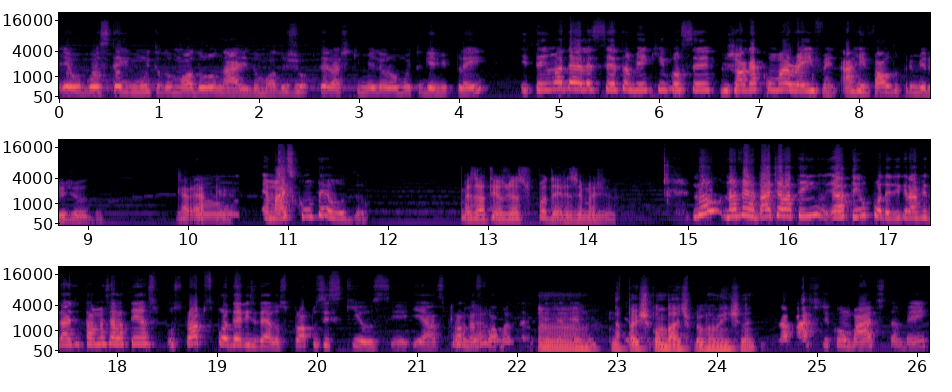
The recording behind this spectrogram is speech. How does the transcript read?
eu gostei muito do modo lunar e do modo Júpiter, acho que melhorou muito o gameplay. E tem uma DLC também que você joga com uma Raven, a rival do primeiro jogo. Caraca. Então, é mais conteúdo. Mas ela tem os mesmos poderes, eu imagino. Não, na verdade ela tem, ela tem o poder de gravidade e tal, mas ela tem as, os próprios poderes dela, os próprios skills e, e as próprias formas dela. Hum, é na parte de combate, provavelmente, né? Na parte de combate também.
